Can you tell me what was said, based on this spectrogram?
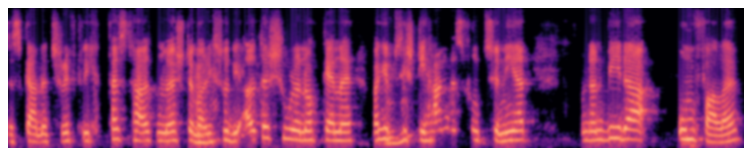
das gar nicht schriftlich festhalten möchte, mhm. weil ich so die alte Schule noch kenne, da gibt mhm. sich die Hand, es funktioniert und dann wieder umfalle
